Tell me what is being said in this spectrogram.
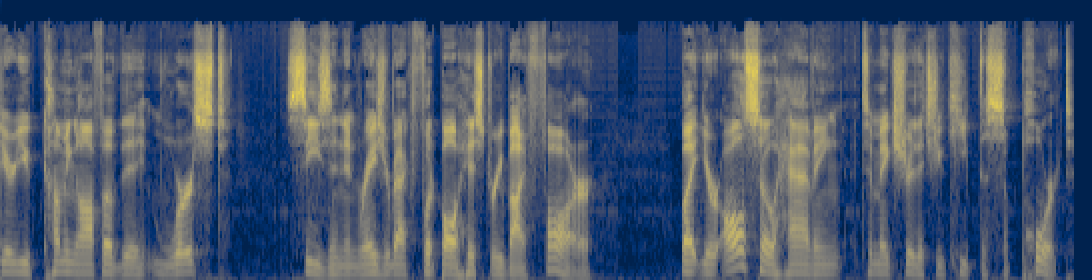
are you coming off of the worst season in Razorback football history by far, but you're also having to make sure that you keep the support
